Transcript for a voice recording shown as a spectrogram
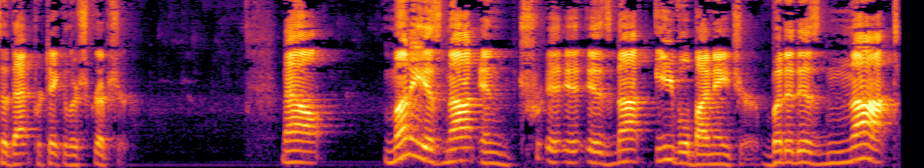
to that particular scripture. Now, money is not in is not evil by nature, but it is not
